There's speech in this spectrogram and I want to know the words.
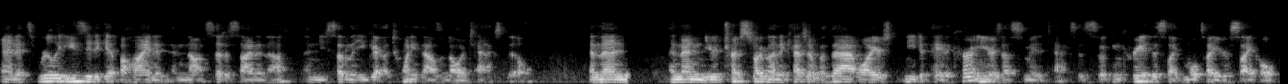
and it's really easy to get behind it and not set aside enough and you suddenly you get a $20000 tax bill. And then and then you're tr- struggling to catch up with that while you need to pay the current year's estimated taxes. So it can create this like multi-year cycle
